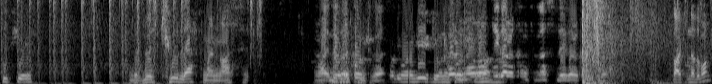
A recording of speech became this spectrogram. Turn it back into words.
Keep here. There- There's two left, man. That's it. Right, they're you gonna come to us. What do you wanna do? Do you wanna No, no, no, they gotta come to us. They gotta come to us. Sniped another one.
